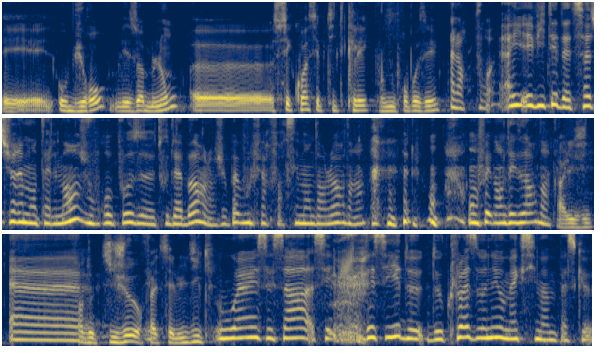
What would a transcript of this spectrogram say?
et au bureau. Les hommes l'ont. Euh, c'est quoi ces petites clés que vous nous proposez? Alors pour éviter d'être saturé mentalement, je vous propose tout d'abord. Alors je ne vais pas vous le faire forcément dans l'ordre. Hein. on fait dans le désordre. Allez-y. Euh, de petits jeux, en fait, c'est ludique. Ouais, c'est ça. C'est d'essayer de, de, cloisonner au maximum parce que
